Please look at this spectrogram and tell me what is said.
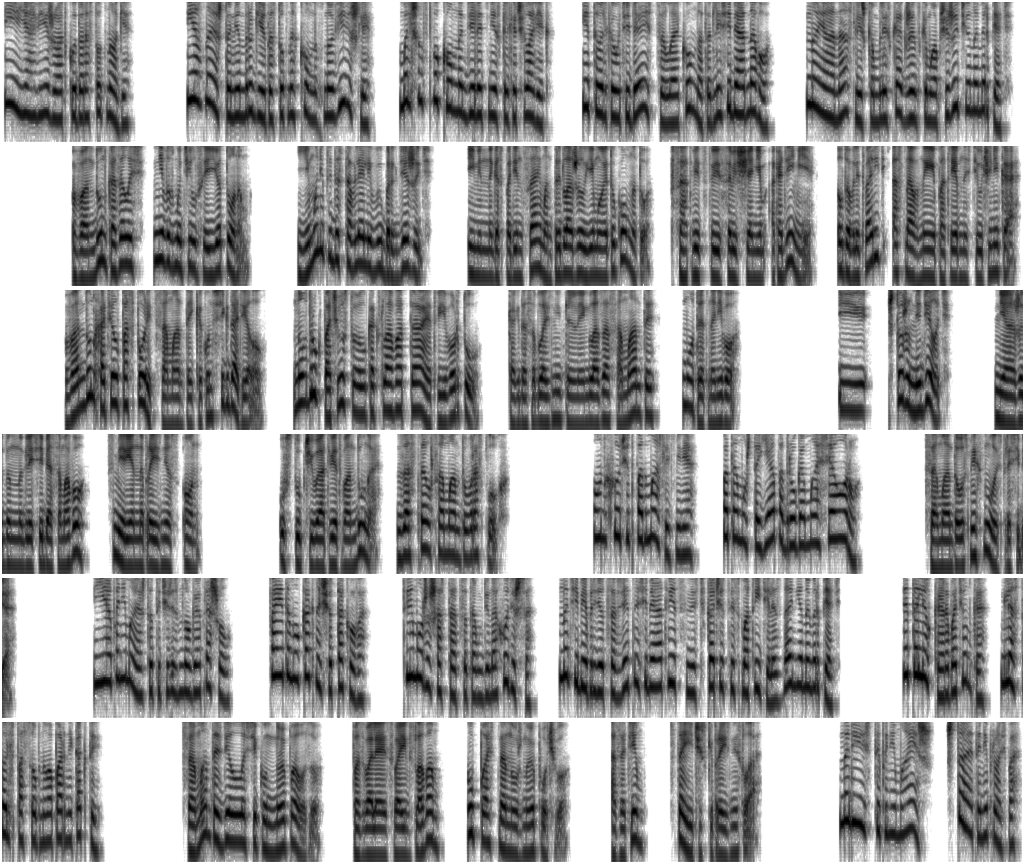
И я вижу, откуда растут ноги. Я знаю, что нет других доступных комнат, но видишь ли, большинство комнат делят несколько человек. И только у тебя есть целая комната для себя одного. Но и она слишком близка к женскому общежитию номер пять. Ван Дун, казалось, не возмутился ее тоном. Ему не предоставляли выбор, где жить. Именно господин Саймон предложил ему эту комнату в соответствии с совещанием Академии удовлетворить основные потребности ученика. Ван Дун хотел поспорить с Самантой, как он всегда делал, но вдруг почувствовал, как слова тают в его рту, когда соблазнительные глаза Саманты смотрят на него. «И что же мне делать?» Неожиданно для себя самого смиренно произнес он. Уступчивый ответ Ван Дуна застал Саманту врасплох. «Он хочет подмаслить меня, потому что я подруга Масяору». Саманта усмехнулась про себя. «Я понимаю, что ты через многое прошел. Поэтому как насчет такого? Ты можешь остаться там, где находишься, но тебе придется взять на себя ответственность в качестве смотрителя здания номер пять. Это легкая работенка для столь способного парня, как ты. Саманта сделала секундную паузу, позволяя своим словам упасть на нужную почву, а затем стоически произнесла. «Надеюсь, ты понимаешь, что это не просьба».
